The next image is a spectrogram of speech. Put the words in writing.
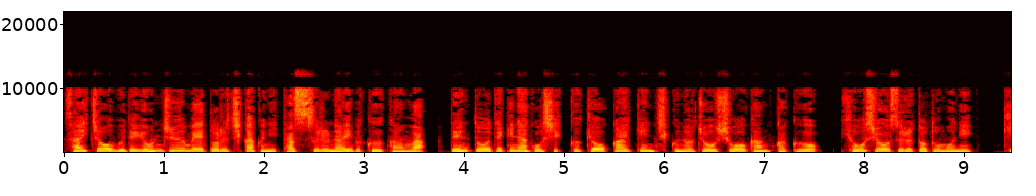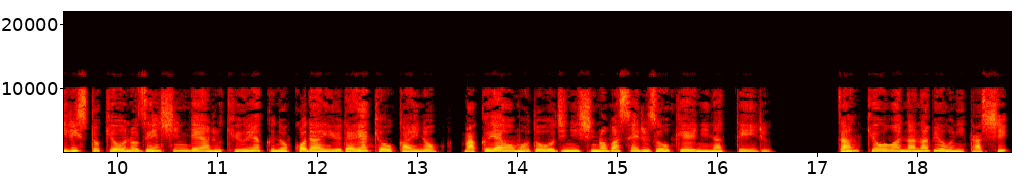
最長部で40メートル近くに達する内部空間は、伝統的なゴシック教会建築の上昇感覚を表彰するとともに、キリスト教の前身である旧約の古代ユダヤ教会の幕屋をも同時に忍ばせる造形になっている。残響は7秒に達し、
